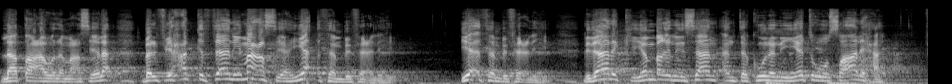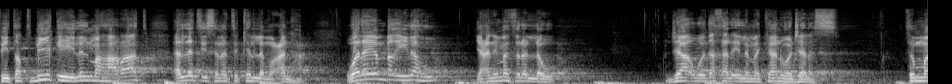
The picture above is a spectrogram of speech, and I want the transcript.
لا طاعة ولا معصية لا بل في حق الثاني معصية يأثم بفعله يأثم بفعله. لذلك ينبغي الإنسان أن تكون نيته صالحة في تطبيقه للمهارات التي سنتكلم عنها. ولا ينبغي له يعني مثلا لو جاء ودخل إلى مكان وجلس ثم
